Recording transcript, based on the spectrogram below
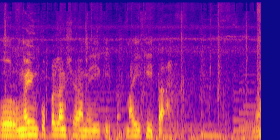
or ngayon ko pa lang siya nakikita, makikita. No?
